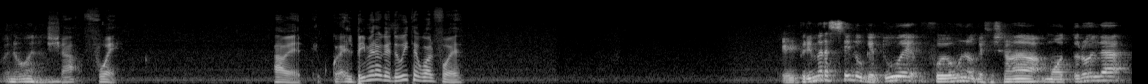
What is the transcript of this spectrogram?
Bueno, bueno. Ya fue. A ver, el primero que tuviste, ¿cuál fue? El primer celu que tuve fue uno que se llamaba Motorola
